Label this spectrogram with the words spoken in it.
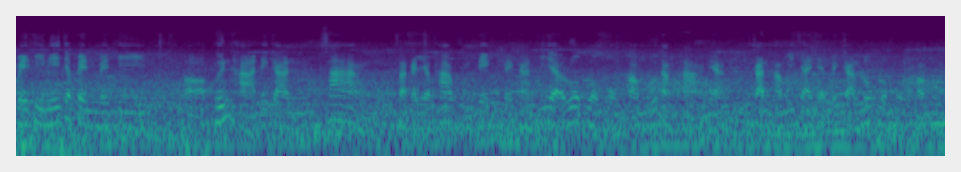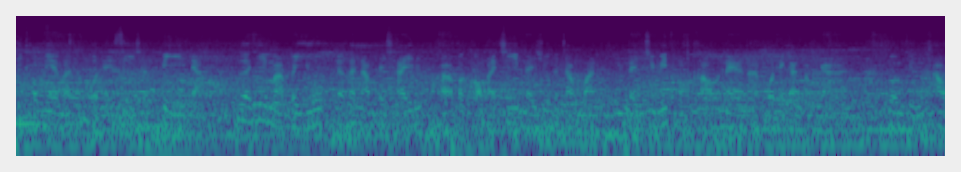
เวทีนี้จะเป็นเวทีพื้นฐานในการสร้างศักยภาพของเด็กในการที่จะรวบรวมองค์ความรู้ต่างๆเนี่ยการทำวิจัยเนี่ยเป็นการรวบรวมองค์ความรู้ที่เขาเรียนมาทั้งหมดใน 4 ชั้นปีเนี่ยเพื่อที่มาประยุกต์แล้วก็นำไปใช้ประกอบอาชีพในชีวิตประจำวันในชีวิตของเขาในอนาคตในการทำงาน รวมถึงเอา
